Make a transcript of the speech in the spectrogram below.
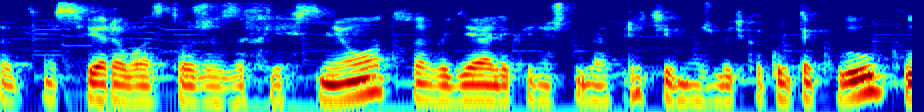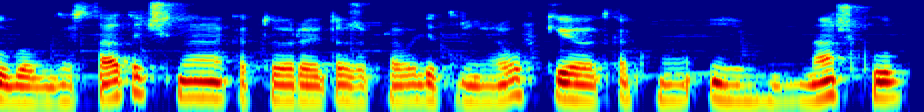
Атмосфера вас тоже захлестнет. В идеале, конечно, да, прийти, может быть, в какой-то клуб. Клубов достаточно, которые тоже проводят тренировки, вот как мы и наш клуб.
